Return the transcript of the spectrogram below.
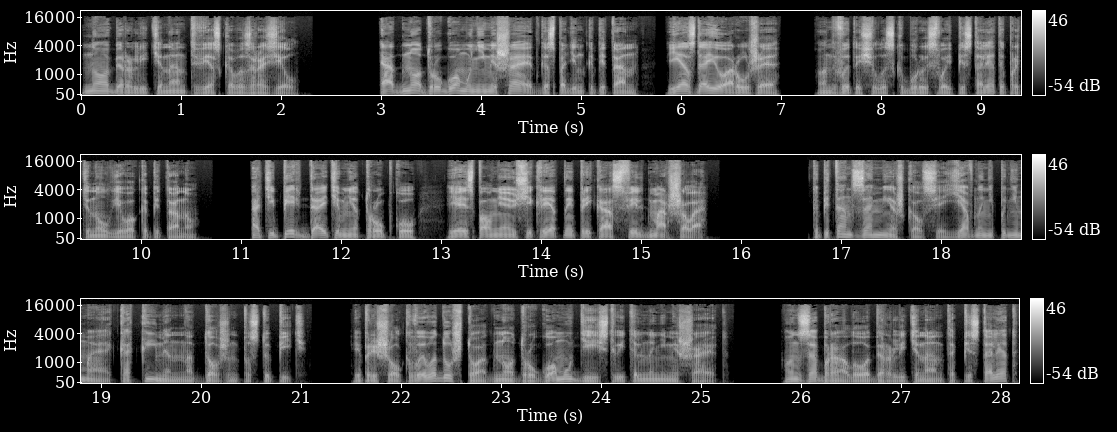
но обер-лейтенант веско возразил. «Одно другому не мешает, господин капитан. Я сдаю оружие». Он вытащил из кобуры свой пистолет и протянул его капитану. «А теперь дайте мне трубку. Я исполняю секретный приказ фельдмаршала». Капитан замешкался, явно не понимая, как именно должен поступить, и пришел к выводу, что одно другому действительно не мешает. Он забрал у обер-лейтенанта пистолет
